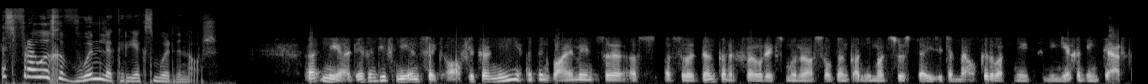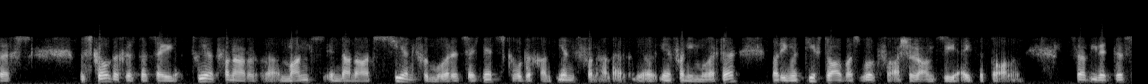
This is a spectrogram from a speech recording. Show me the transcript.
Is vroue gewoonlik reeksmoordenaars? Uh, nee, definitief nie in Suid-Afrika nie. Ek dink baie mense as as hulle dink aan 'n vrou reeksmoordenaar sal dink aan iemand soos Daisy de Melker wat net in die 1930s beskuldig is dat sy twee van haar uh, mans en dan haar seun vermoor het. Sy's net skuldig aan een van hulle, uh, een van die moorde, maar die motief daar was ook vir assuransie uitbetaling. So jy weet dis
